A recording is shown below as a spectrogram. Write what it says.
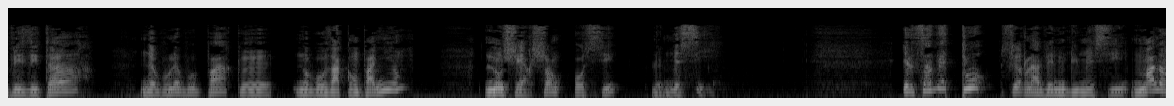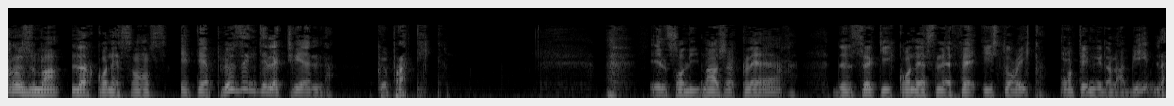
Visiteurs, ne voulez-vous pas que nous vous accompagnions? Nous cherchons aussi le Messie. Ils savaient tout sur la venue du Messie. Malheureusement, leur connaissance était plus intellectuelle que pratique. Ils sont l'image claire de ceux qui connaissent les faits historiques contenus dans la Bible,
